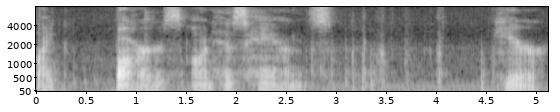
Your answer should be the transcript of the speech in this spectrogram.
like, bars on his hands. Here.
